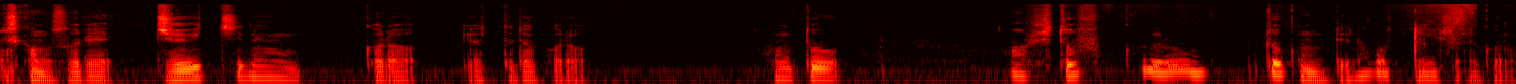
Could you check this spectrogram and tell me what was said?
あしかもそれ11年からやってたから本当あ一袋とかも出なかったんじゃないかな。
